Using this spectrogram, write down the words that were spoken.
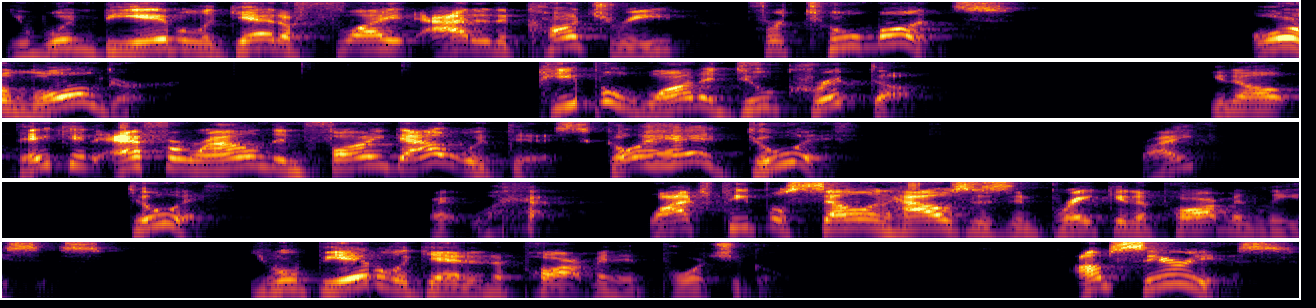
you wouldn't be able to get a flight out of the country for two months or longer. People want to do crypto. You know, they can F around and find out with this. Go ahead, do it right? Do it, right? Watch people selling houses and breaking apartment leases. You won't be able to get an apartment in Portugal. I'm serious.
